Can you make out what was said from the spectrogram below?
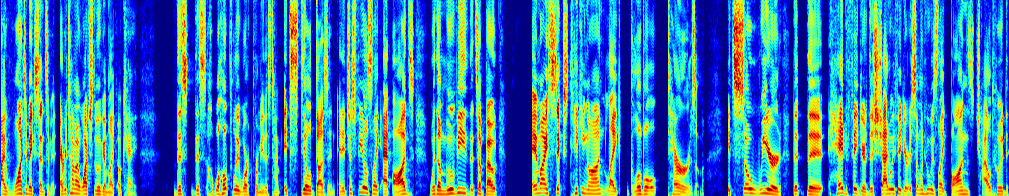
I want to make sense of it. Every time I watch the movie, I'm like, okay, this this will hopefully work for me this time. It still doesn't. And it just feels like at odds with a movie that's about MI6 taking on like global terrorism. It's so weird that the head figure, this shadowy figure, is someone who is like Bond's childhood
